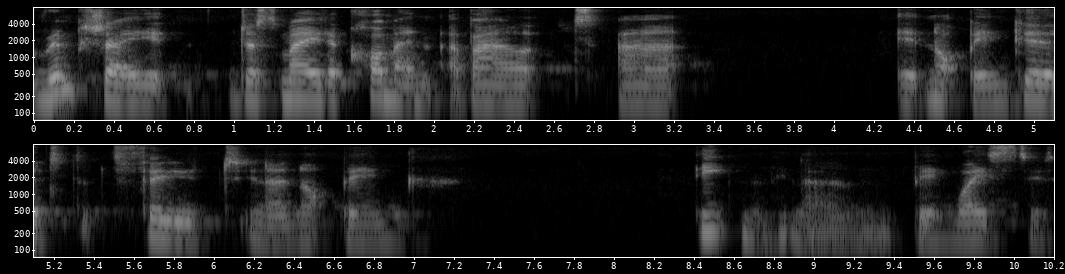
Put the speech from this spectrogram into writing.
Rinpoche just made a comment about uh, it not being good, food, you know, not being eaten, you know, being wasted.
